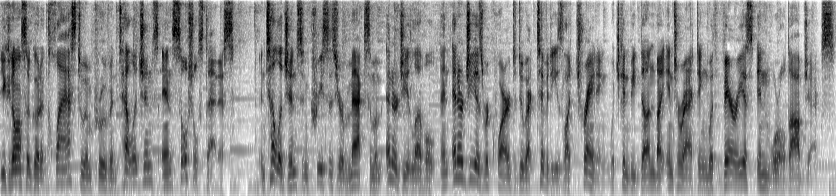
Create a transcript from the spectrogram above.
You can also go to class to improve intelligence and social status. Intelligence increases your maximum energy level, and energy is required to do activities like training, which can be done by interacting with various in-world objects.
